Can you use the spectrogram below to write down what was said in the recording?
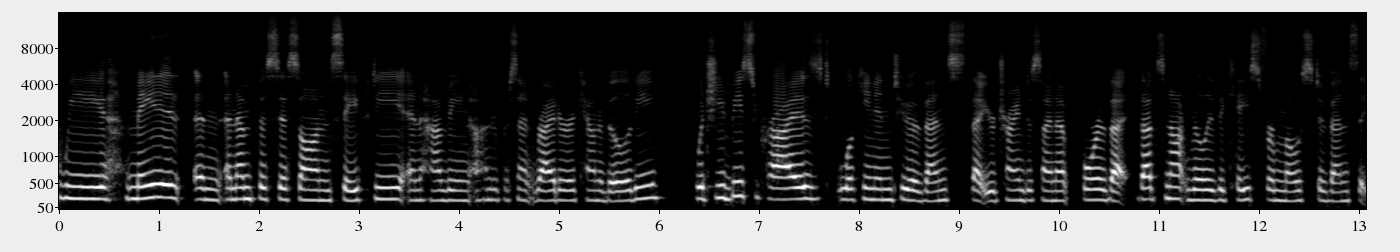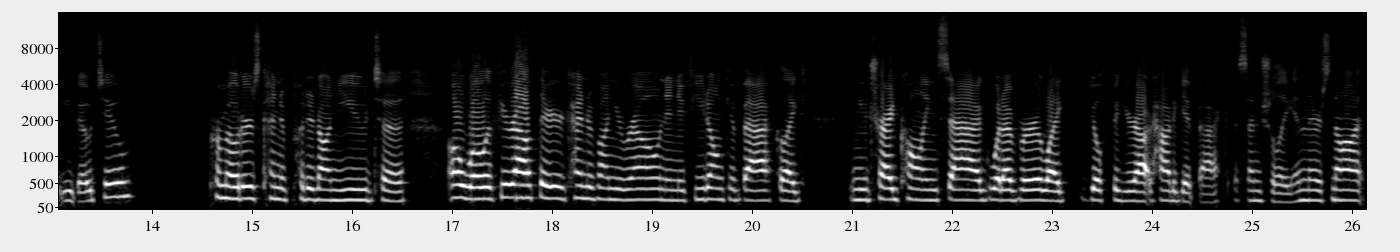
we made it an, an emphasis on safety and having 100% rider accountability, which you'd be surprised looking into events that you're trying to sign up for that that's not really the case for most events that you go to. Promoters kind of put it on you to, oh well, if you're out there, you're kind of on your own, and if you don't get back, like you tried calling SAG, whatever, like you'll figure out how to get back essentially. And there's not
